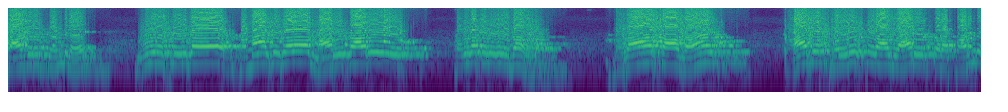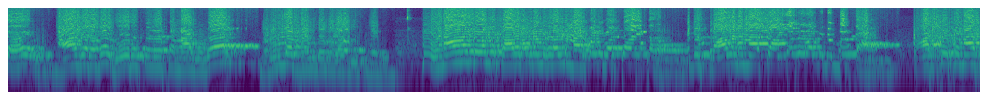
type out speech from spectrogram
ಸಾಗರದ್ದು ಅಂದ್ರೆ ವೀರಶೈವ ಸಮಾಜದ ನಾಲ್ಕಾರು ಸಂಘಟನೆಗಳಿದಾವೆ ಸದಾ ಕಾಲ ಕಾರ್ಯ ಪ್ರವೃತ್ತರಾಗಿ ಯಾರು ಇರ್ತಾರಪ್ಪ ಅಂದ್ರೆ ಸಾಗರದ ವೀರಶೈವ ಸಮಾಜದ ಎಲ್ಲ ಬಂಧುಗಳು ಅಂತ ಹೇಳಿ ಏನಾದ್ರೂ ಒಂದು ಕಾರ್ಯಕ್ರಮಗಳನ್ನು ಮಾಡ್ಕೊಂಡು ಬರ್ತಾ ಇರ್ತಾರೆ ಅದು ಶ್ರಾವಣ ಮಾಸ ಅನ್ನೋದು ಒಂದು ನಿಮಿತ್ತ ಕಾರ್ತಿಕ ಮಾಸ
